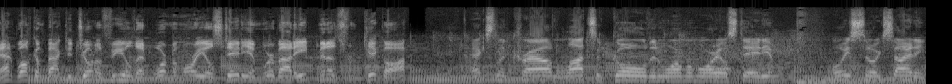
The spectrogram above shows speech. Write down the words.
And welcome back to Jonah Field at War Memorial Stadium. We're about eight minutes from kickoff. Excellent crowd, lots of gold in War Memorial Stadium. Always so exciting.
